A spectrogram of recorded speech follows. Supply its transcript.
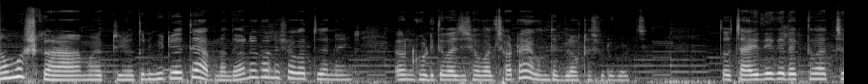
নমস্কার, আমার একটি নতুন ভিডিওতে আপনাদের অনেক অনেক স্বাগত জানাই। এখন ঘটিতে বাজে সকাল ছটায়, এখন তো ব্লগটা শুরু করছি। তো চারিদিকে দেখতে পাচ্ছে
